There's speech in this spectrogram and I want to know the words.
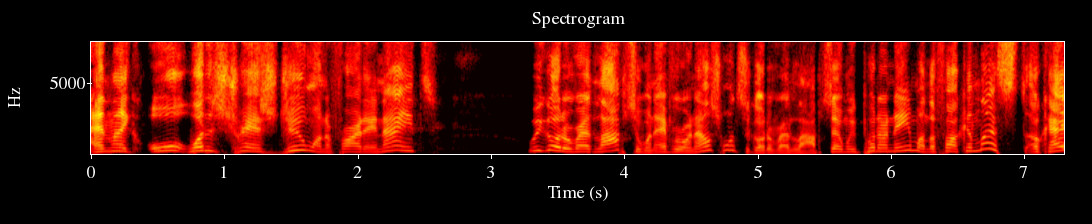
And like, all what does trash do on a Friday night? We go to Red Lobster when everyone else wants to go to Red Lobster, and we put our name on the fucking list, okay?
